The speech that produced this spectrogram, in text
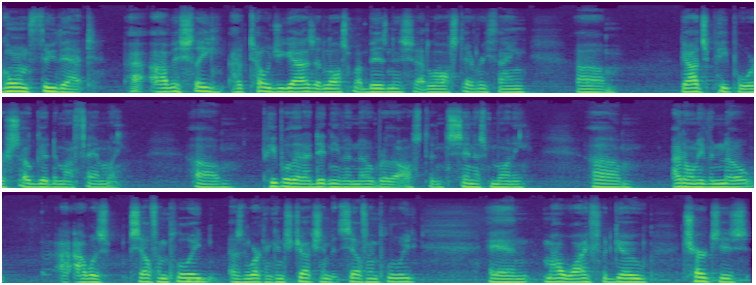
going through that. I, obviously, I told you guys I'd lost my business, I'd lost everything. Um, God's people were so good to my family. Um, people that I didn't even know, Brother Austin, sent us money. Um, I don't even know. I, I was self employed, I was working construction, but self employed. And my wife would go churches,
